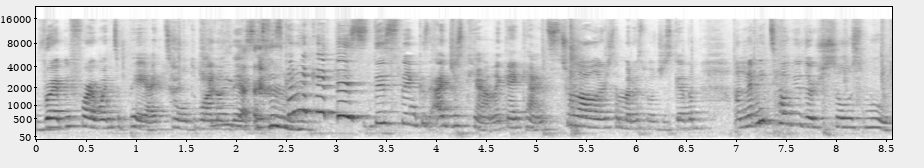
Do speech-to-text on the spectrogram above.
right before I went to pay, I told one Can of this, can I get this this thing? Because I just can't, like I can't. It's two dollars. I might as well just get them. And let me tell you, they're so smooth.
